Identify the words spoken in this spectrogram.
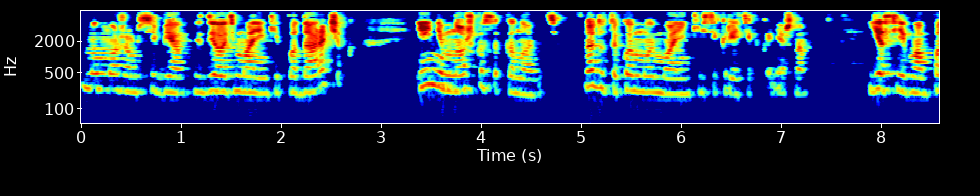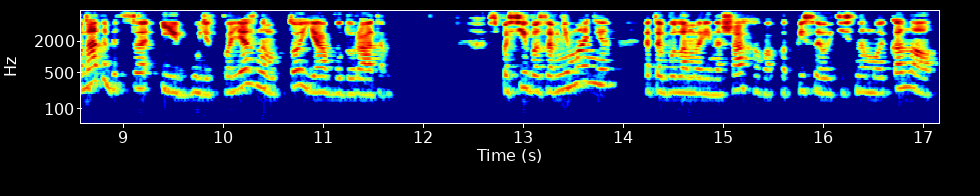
мы можем себе сделать маленький подарочек и немножко сэкономить. Но это такой мой маленький секретик, конечно. Если вам понадобится и будет полезным, то я буду рада. Спасибо за внимание. Это была Марина Шахова. Подписывайтесь на мой канал,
